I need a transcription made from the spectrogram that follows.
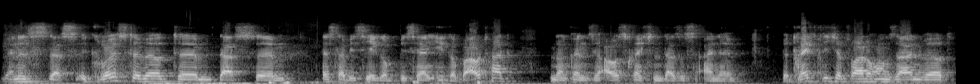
Wenn es das Größte wird, ähm, das ähm, Tesla bisher, bisher je gebaut hat. Und dann können Sie ausrechnen, dass es eine beträchtliche Förderung sein wird.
